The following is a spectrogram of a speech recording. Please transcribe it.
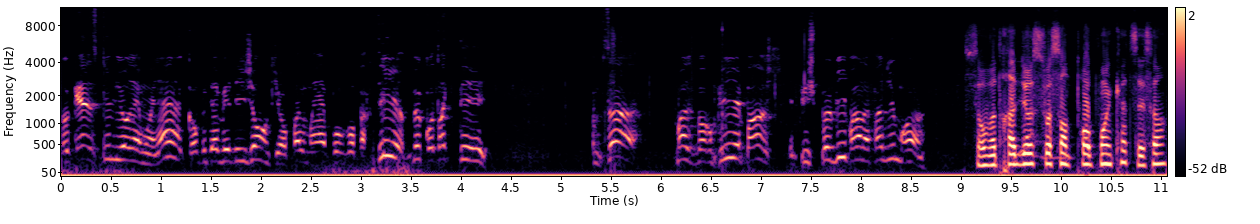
Donc est-ce qu'il y aurait moyen, quand vous avez des gens qui ont pas le moyen pour repartir, de me contacter? Comme ça, moi je me remplis les poches et puis je peux vivre à la fin du mois. Sur votre radio 63.4, c'est ça?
